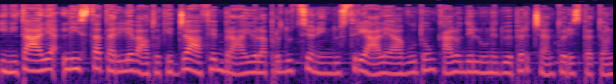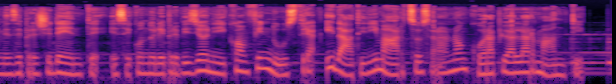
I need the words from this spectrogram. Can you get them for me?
In Italia l'Istat ha rilevato che già a febbraio la produzione industriale ha avuto un calo dell'1,2% rispetto al mese precedente e secondo le previsioni di Confindustria i dati di marzo saranno ancora più allarmanti.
